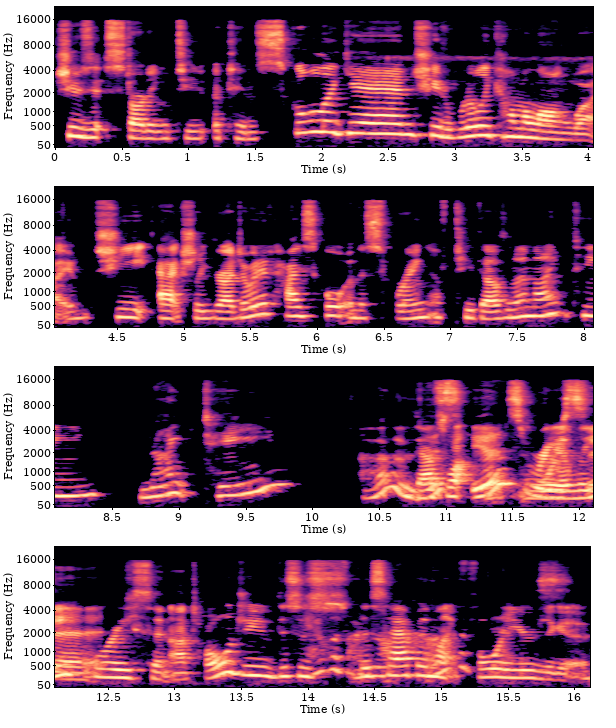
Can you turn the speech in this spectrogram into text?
She was starting to attend school again. She had really come a long way. She actually graduated high school in the spring of 2019. Nineteen. Oh, That's what is really recent. recent. I told you this is this happened like of 4 years ago.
